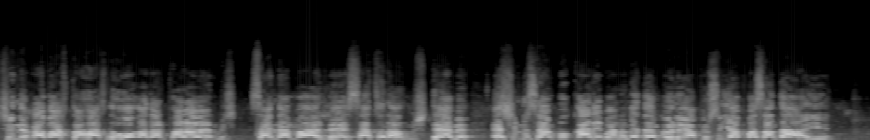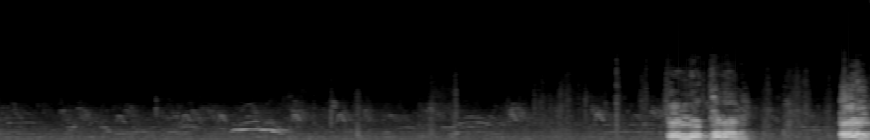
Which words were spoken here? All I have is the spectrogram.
Şimdi kabak da haklı o kadar para vermiş. Senden mahalleye satın almış değil mi? E şimdi sen bu garibana neden böyle yapıyorsun? Yapmasan daha iyi. Al lan paranı. Al.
